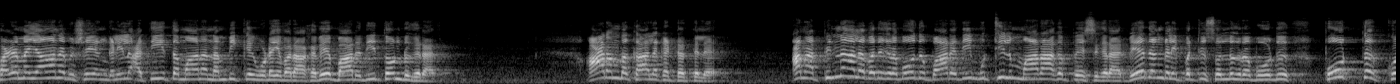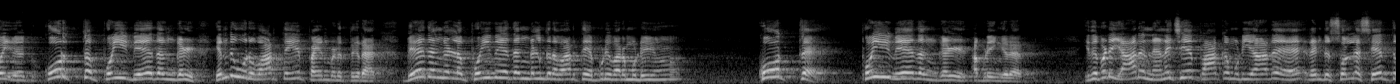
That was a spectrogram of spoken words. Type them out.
பழமையான விஷயங்களில் அதீத்தமான நம்பிக்கை உடையவராகவே பாரதி தோன்றுகிறார். ஆரம்ப காலகட்டத்தில் ஆனால் பின்னால் வருகிற போது பாரதி முற்றிலும் மாறாக பேசுகிறார். வேதங்களை பற்றி சொல்லுகிற போது போர்த்த கொய் கோர்த்த பொய் வேதங்கள் என்று ஒரு வார்த்தையை பயன்படுத்துகிறார். வேதங்களில் பொய் வேதங்கள்ங்கிற வார்த்தை எப்படி வர முடியும்? கோர்த்த பொய் வேதங்கள் அப்படிங்கிறார். இதை விட யாரும் நினைச்சே பார்க்க முடியாத ரெண்டு சொல்ல சேர்த்து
